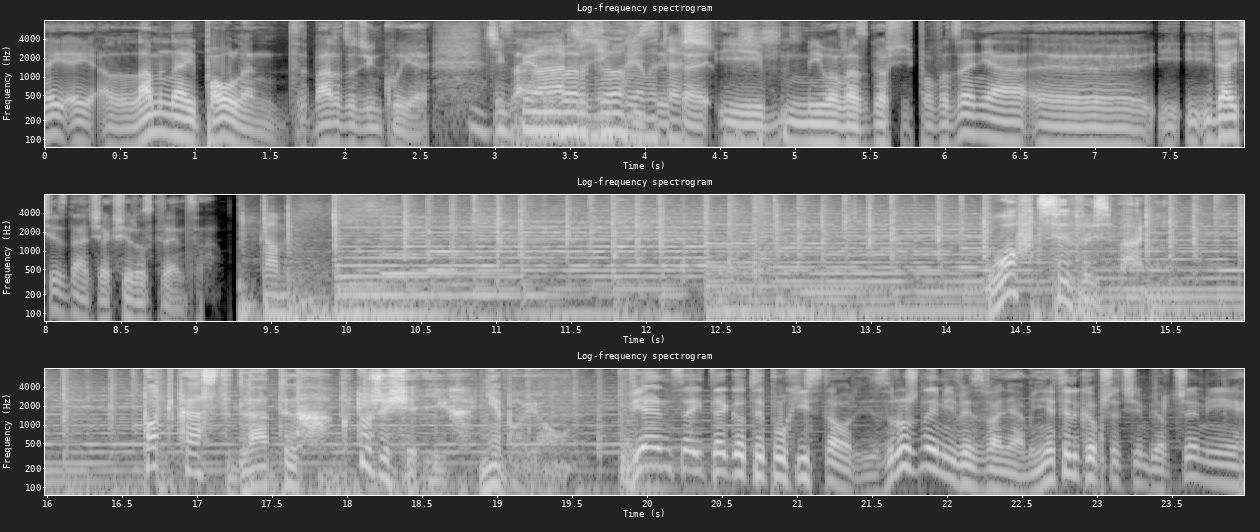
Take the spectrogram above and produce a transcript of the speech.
JA Alumni Poland. Bardzo dziękuję Dziękujemy bardzo bardzo. dziękujemy. wizytę też. i miło Was gościć. Powodzenia e, i, i dajcie znać, jak się rozkręca. Łowcy wyzwań. Podcast dla tych, którzy się ich nie boją. Więcej tego typu historii z różnymi wyzwaniami, nie tylko przedsiębiorczymi,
